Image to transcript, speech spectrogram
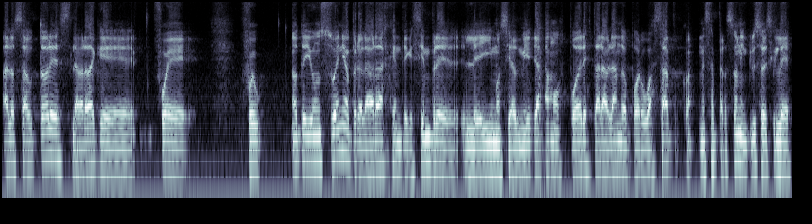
a, los autores, la verdad que fue, fue no te digo un sueño, pero la verdad, gente que siempre leímos y admiramos, poder estar hablando por WhatsApp con esa persona, incluso decirle,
